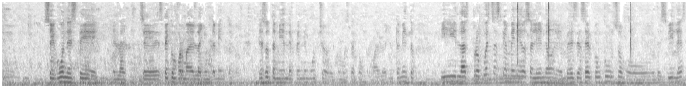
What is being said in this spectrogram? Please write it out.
eh, según este, el- se esté conformado el ayuntamiento. Eso también depende mucho de cómo está conformado el ayuntamiento. Y las propuestas que han venido saliendo, en vez de hacer concurso o desfiles,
